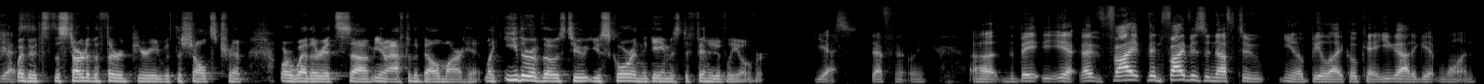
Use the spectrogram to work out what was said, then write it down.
yes. whether it's the start of the third period with the Schultz trip or whether it's um, you know, after the Bellemare hit. Like either of those two, you score and the game is definitively over. Yes, definitely. Uh the ba- yeah, five and five is enough to, you know, be like, okay, you got to get one.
